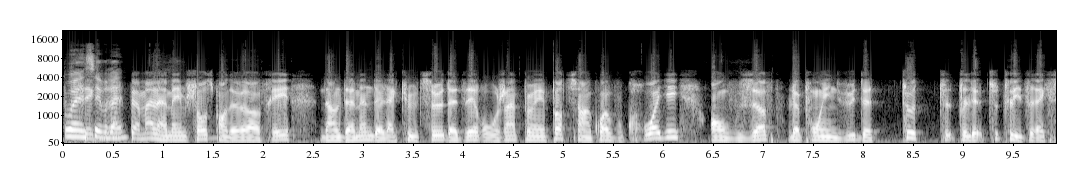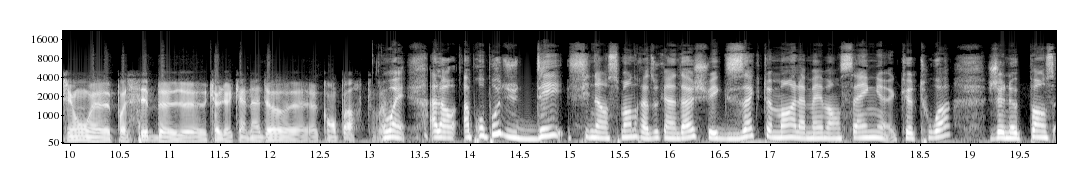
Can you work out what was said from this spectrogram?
c'est exactement la même chose qu'on devrait offrir dans le domaine de la culture, de dire aux gens, peu importe en quoi vous croyez, on vous offre le point de vue de toutes, toutes, les directions euh, possibles euh, que le Canada euh, comporte. Ouais. Alors, à propos du définancement de Radio-Canada, je suis exactement à la même enseigne que toi. Je ne pense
